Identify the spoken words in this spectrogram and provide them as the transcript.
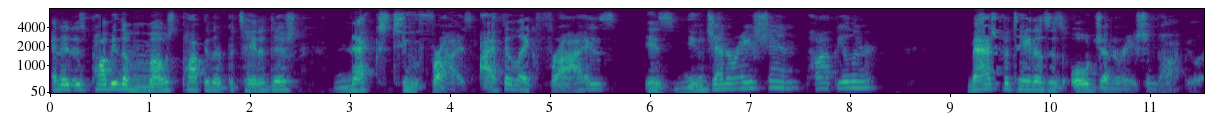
And it is probably the most popular potato dish next to fries. I feel like fries is new generation popular. Mashed potatoes is old generation popular.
